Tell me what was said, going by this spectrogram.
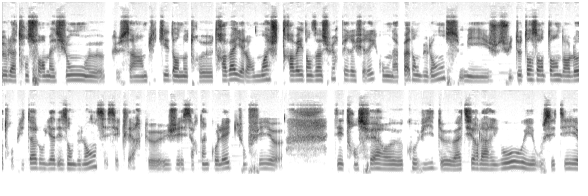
de la transformation euh, que ça a impliqué dans notre travail. Alors moi, je travaille dans un SMUR périphérique où on n'a pas d'ambulance, mais je suis de temps en temps dans l'autre hôpital où il y a des ambulances et c'est clair que j'ai certains collègues qui ont fait euh, des transferts euh, Covid à Tire-Larigot et où c'était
